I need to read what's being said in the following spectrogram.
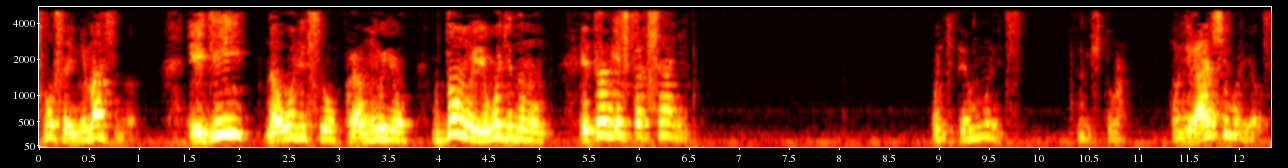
Слушай внимательно. Иди на улицу промую, к дому Иудиному, и там есть Тарсанин. Он теперь молится. Ну и что? Он и раньше молился.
